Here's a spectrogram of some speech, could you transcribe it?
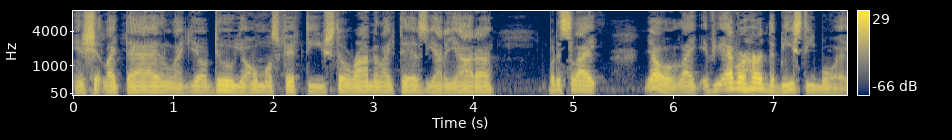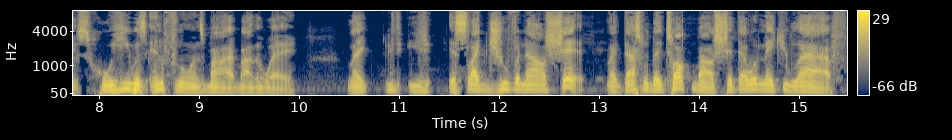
and shit like that. And like, yo, dude, you're almost fifty, you still rhyming like this, yada yada. But it's like, yo, like if you ever heard the Beastie Boys, who he was influenced by, by the way, like it's like juvenile shit. Like that's what they talk about. Shit that would make you laugh.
